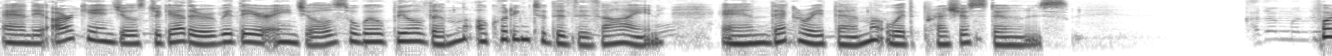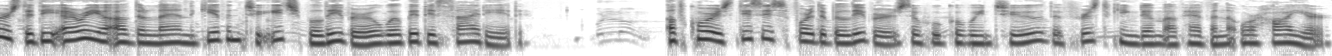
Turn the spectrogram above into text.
and the archangels, together with their angels, will build them according to the design and decorate them with precious stones. First, the area of the land given to each believer will be decided. Of course, this is for the believers who go into the first kingdom of heaven or higher.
